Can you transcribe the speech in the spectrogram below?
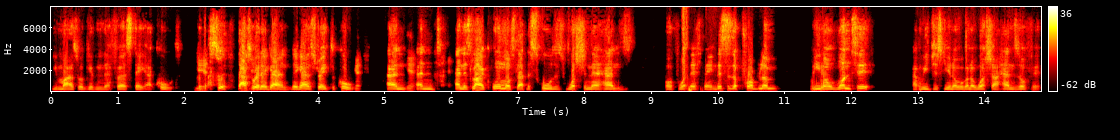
you might as well give them their first day at court. But Yeah. that's what that's where they're going. They're going straight to court. Yeah. And Yeah. and and it's like almost like the schools is washing their hands of what they're saying. This is a problem. We don't want it, and we just you know we're gonna wash our hands of it.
